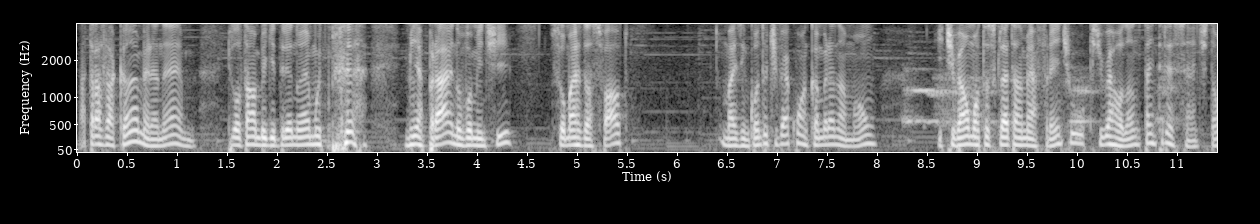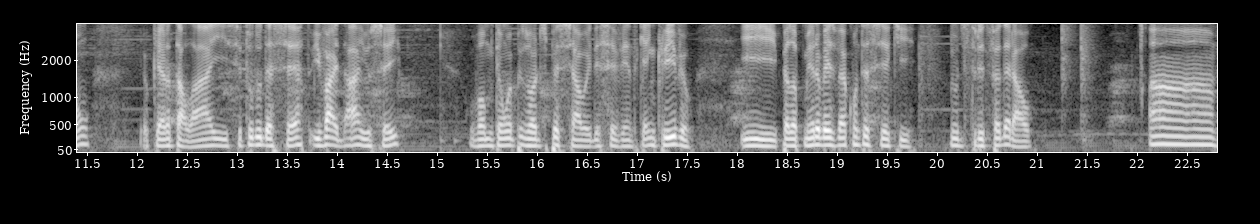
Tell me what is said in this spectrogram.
atrás da câmera, né? Pilotar uma Big Trail não é muito minha praia, não vou mentir sou mais do asfalto. Mas enquanto eu tiver com a câmera na mão e tiver uma motocicleta na minha frente, o que estiver rolando tá interessante. Então eu quero estar tá lá e se tudo der certo, e vai dar, eu sei, vamos ter um episódio especial aí desse evento que é incrível. E pela primeira vez vai acontecer aqui no Distrito Federal. Ah,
